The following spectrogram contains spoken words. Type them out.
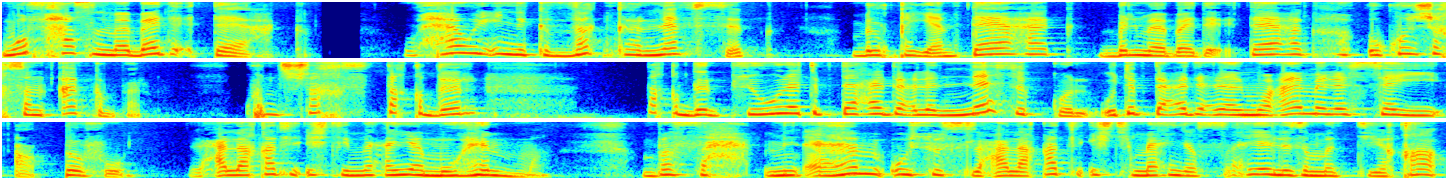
وافحص المبادئ تاعك. وحاول إنك تذكر نفسك بالقيم تاعك بالمبادئ تاعك وكون شخصا أكبر. كنت شخص تقدر تقدر بسهولة تبتعد على الناس الكل وتبتعد على المعاملة السيئة. شوفوا العلاقات الاجتماعية مهمة. بصح من أهم أسس العلاقات الاجتماعية الصحية لازم الثقة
